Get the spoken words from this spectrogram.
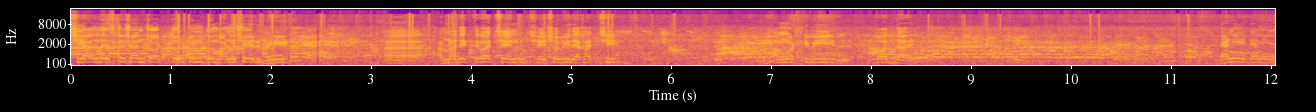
শিয়ালদা স্টেশন চত্বর কিন্তু মানুষের ভিড়। আমরা দেখতে পাচ্ছেন, সেই ছবি দেখাচ্ছি। ভাঙর টিভির পর্দায় জানিয়ে জানিয়ে।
